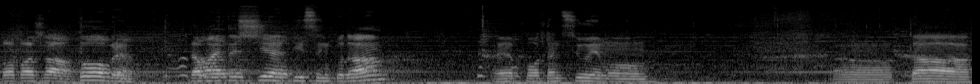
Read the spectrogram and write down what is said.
Побажав. Добре. Давайте ще пісеньку, да? Е, потанцюємо. Е, так.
